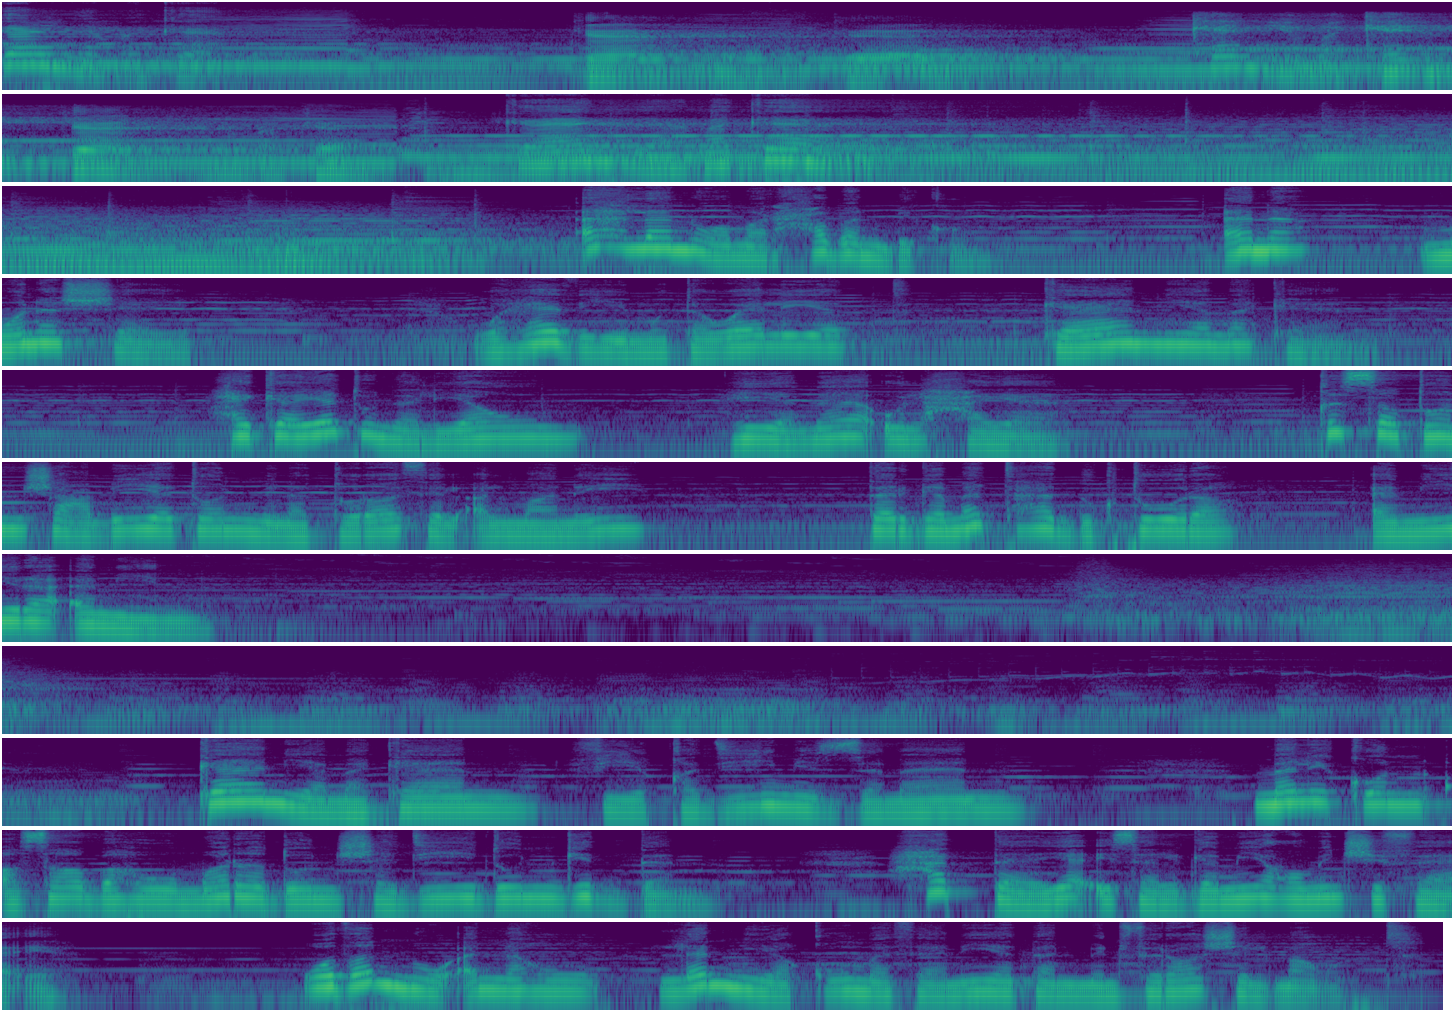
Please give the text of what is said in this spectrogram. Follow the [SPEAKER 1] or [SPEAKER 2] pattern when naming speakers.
[SPEAKER 1] كان يا مكان.
[SPEAKER 2] كان يا مكان.
[SPEAKER 3] كان يا مكان.
[SPEAKER 2] كان يا مكان.
[SPEAKER 1] كان يا مكان. أهلا ومرحبا بكم. أنا منى الشايب وهذه متوالية كان يا مكان. حكايتنا اليوم هي ماء الحياة قصة شعبية من التراث الألماني ترجمتها الدكتورة أميرة أمين. كان يا مكان في قديم الزمان. ملك أصابه مرض شديد جدا حتى يئس الجميع من شفائه وظنوا أنه لن يقوم ثانية من فراش الموت.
